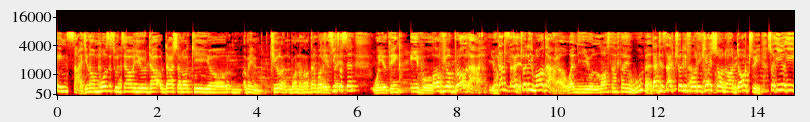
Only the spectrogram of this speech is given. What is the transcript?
insight. You know, Moses will tell you thou, thou shalt not kill your, I mean, kill one another. But he Jesus said, when you think evil of your brother, you that is actually murder. Uh, when you lust after a woman, That is actually fornication or adultery. So he, he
